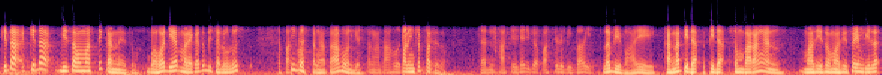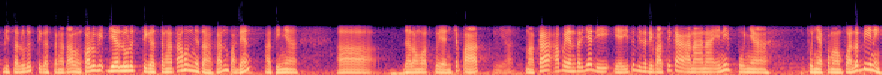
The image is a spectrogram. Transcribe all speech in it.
kita kita bisa memastikan itu bahwa dia mereka tuh bisa lulus Tepat tiga setengah tahun, Tiga setengah tahun. paling cepat itu, Dan hasilnya juga pasti lebih baik. lebih baik karena tidak tidak sembarangan mahasiswa-mahasiswa yang bila, bisa lulus tiga setengah tahun. Kalau dia lulus tiga setengah tahun misalkan, Pak Den, artinya eh, dalam waktu yang cepat, Iya. maka apa yang terjadi? Ya itu bisa dipastikan anak-anak ini punya punya kemampuan lebih nih.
